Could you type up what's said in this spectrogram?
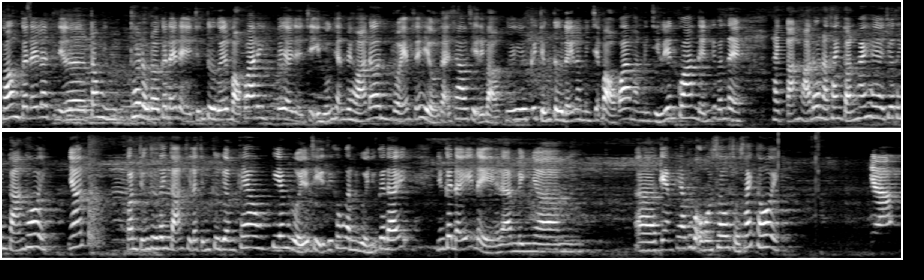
không cái đấy là chị, ờ, trong thôi được rồi cái đấy để chứng từ cái bỏ qua đi. Bây giờ để chị hướng dẫn về hóa đơn rồi em sẽ hiểu tại sao chị để bảo cái cái chứng từ đấy là mình sẽ bỏ qua mà mình chỉ liên quan đến cái vấn đề hạch toán hóa đơn là thanh toán ngay hay là chưa thanh toán thôi nhá. Còn chứng từ thanh toán chỉ là chứng từ kèm theo. Khi em gửi cho chị thì không cần gửi những cái đấy. Những cái đấy để là mình ờ, ờ, kèm theo cái bộ hồ sơ sổ sách thôi dạ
